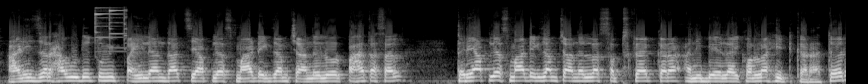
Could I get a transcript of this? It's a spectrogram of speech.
आणि जर हा व्हिडिओ तुम्ही पहिल्यांदाच या आपल्या स्मार्ट एक्झाम चॅनलवर पाहत असाल तर या आपल्या स्मार्ट एक्झाम चॅनलला सबस्क्राईब करा आणि बेल आयकॉनला हिट करा. तर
